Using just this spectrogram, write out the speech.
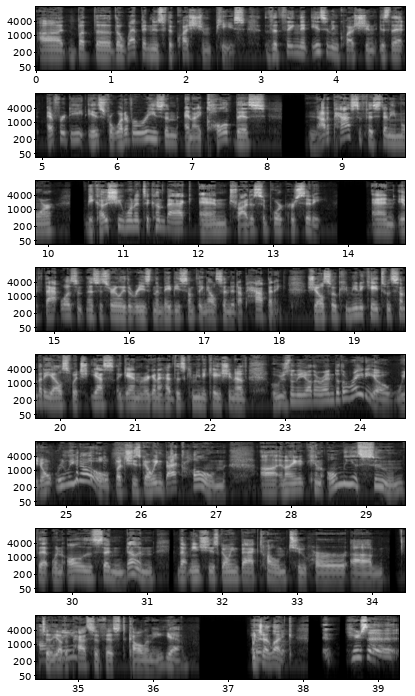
Uh, but the the weapon is the question piece. The thing that isn't in question is that Efrideet is, for whatever reason, and I called this not a pacifist anymore because she wanted to come back and try to support her city. And if that wasn't necessarily the reason, then maybe something else ended up happening. She also communicates with somebody else, which, yes, again, we're going to have this communication of who's on the other end of the radio. We don't really know, but she's going back home. Uh, and I can only assume that when all is said and done, that means she's going back home to her, um, to the other pacifist colony. Yeah. Which I like. Here's a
